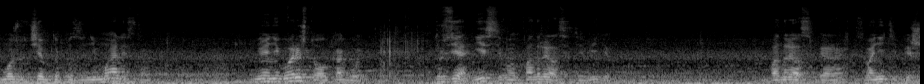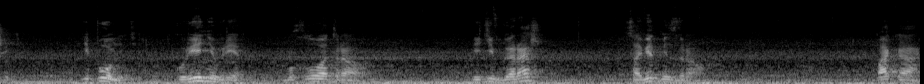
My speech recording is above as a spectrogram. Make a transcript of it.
может чем-то позанимались там. Но я не говорю, что алкоголь. Друзья, если вам понравилось это видео, понравился гараж, звоните, пишите. И помните, курение вред, бухло отрава. Иди в гараж, совет Минздрава. Пока.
